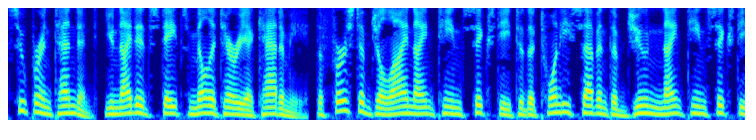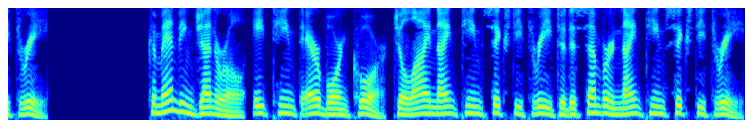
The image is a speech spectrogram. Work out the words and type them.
Superintendent, United States Military Academy, 1 July 1960 to 27 June 1963 Commanding General, 18th Airborne Corps, July 1963 to December 1963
